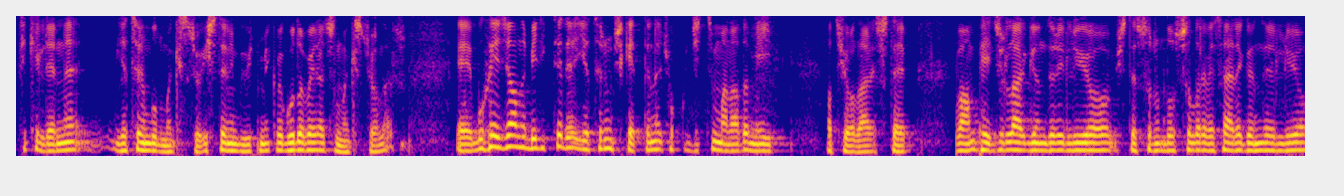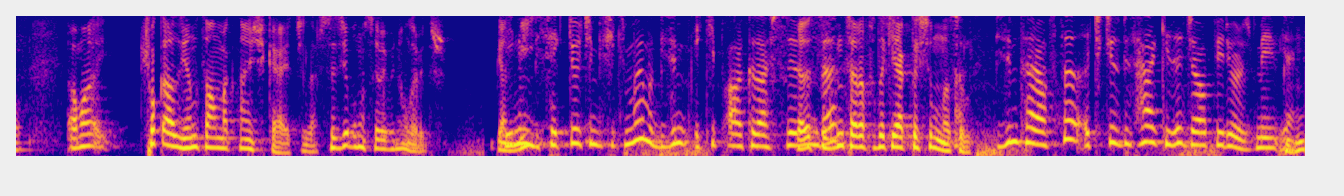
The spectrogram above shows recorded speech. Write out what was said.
fikirlerine yatırım bulmak istiyor. İşlerini büyütmek ve global açılmak istiyorlar. E, bu heyecanla birlikte de yatırım şirketlerine çok ciddi manada mail atıyorlar. İşte one pager'lar gönderiliyor, işte sunum dosyaları vesaire gönderiliyor. Ama çok az yanıt almaktan şikayetçiler. Sizce bunun sebebi ne olabilir? Yani Benim bir, bir sektör için bir fikrim var ama bizim ekip arkadaşlarım da... sizin tarafındaki yaklaşım nasıl? Bizim tarafta açıkçası biz herkese cevap veriyoruz. Yani hı hı.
